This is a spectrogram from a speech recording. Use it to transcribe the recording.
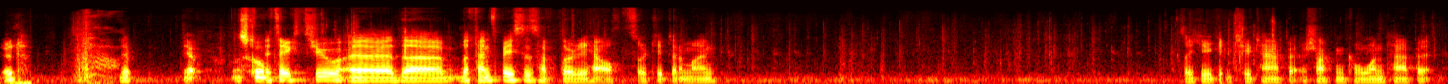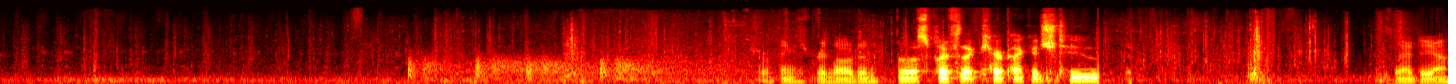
Good. Yep, let's go. It takes two. Uh, the the fence bases have 30 health, so keep that in mind. It's like you get two tap it, a shotgun can one tap it. Everything's reloaded. Let's play for that care package too. That's the idea.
